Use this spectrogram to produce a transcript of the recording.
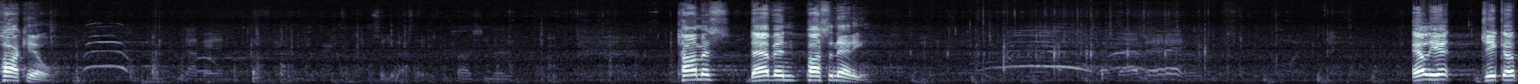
Parkhill. Thomas Davin Pasanetti. Elliot Jacob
